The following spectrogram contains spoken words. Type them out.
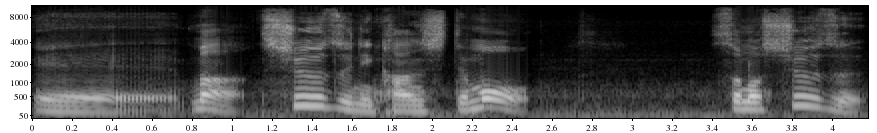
えー、まあ、シューズに関しても、そのシューズ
